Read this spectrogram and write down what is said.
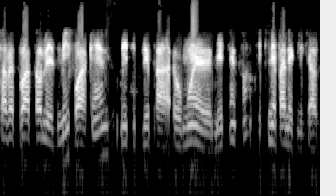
ça fait 3 tonnes et demi fois 15 multiplié par au moins 1500, ce qui n'est pas négligeable.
